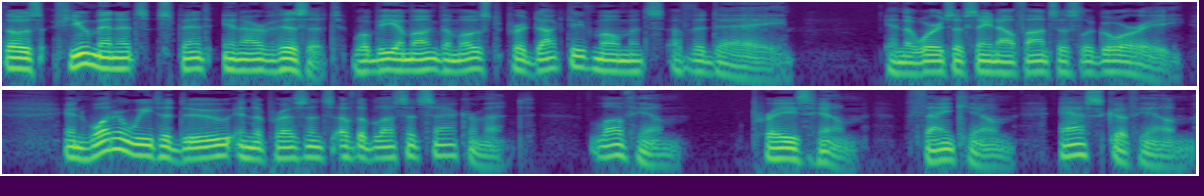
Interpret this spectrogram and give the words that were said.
those few minutes spent in our visit will be among the most productive moments of the day. In the words of St. Alphonsus Liguori, and what are we to do in the presence of the Blessed Sacrament? Love Him, praise Him, thank Him, ask of Him.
